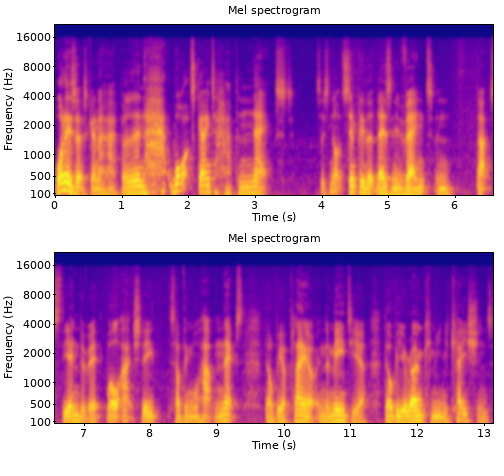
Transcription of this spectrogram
What is that's going to happen? And then what's going to happen next? So it's not simply that there's an event and that's the end of it. Well, actually, something will happen next. There'll be a play out in the media. There'll be your own communications.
